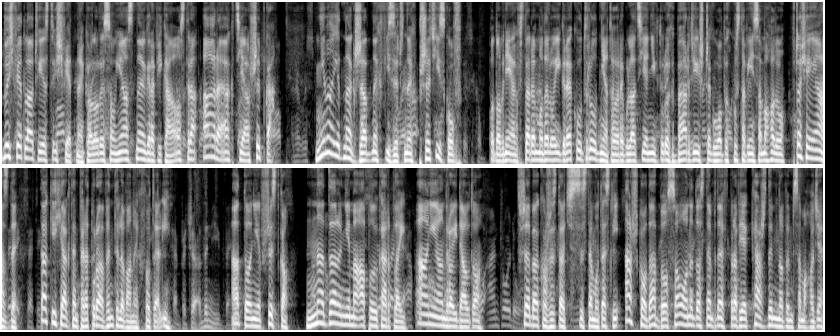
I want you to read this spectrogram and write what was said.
Wyświetlacz jest świetny, kolory są jasne, grafika ostra, a reakcja szybka. Nie ma jednak żadnych fizycznych przycisków. Podobnie jak w starym modelu Y, utrudnia to regulację niektórych bardziej szczegółowych ustawień samochodu w czasie jazdy, takich jak temperatura wentylowanych foteli. A to nie wszystko. Nadal nie ma Apple CarPlay ani Android Auto. Trzeba korzystać z systemu Tesla, a szkoda, bo są one dostępne w prawie każdym nowym samochodzie.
